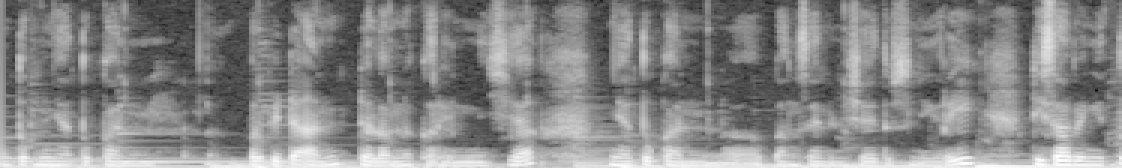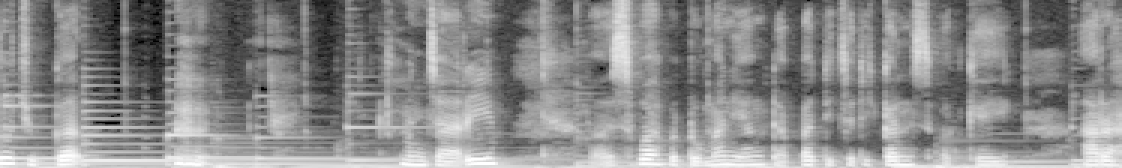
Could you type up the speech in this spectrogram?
untuk menyatukan perbedaan dalam negara Indonesia, menyatukan uh, bangsa Indonesia itu sendiri. Di samping itu juga mencari uh, sebuah pedoman yang dapat dijadikan sebagai arah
